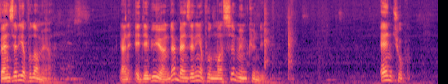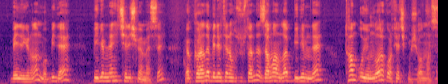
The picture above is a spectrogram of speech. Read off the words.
Benzeri yapılamıyor. Yani edebi yönden benzerin yapılması mümkün değil. En çok belirgin olan bu. Bir de bilimle hiç çelişmemesi ve Kur'an'da belirtilen hususların da zamanla bilimle tam uyumlu olarak ortaya çıkmış olması.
